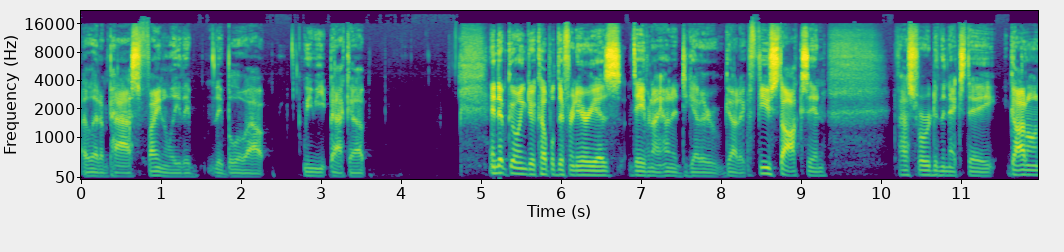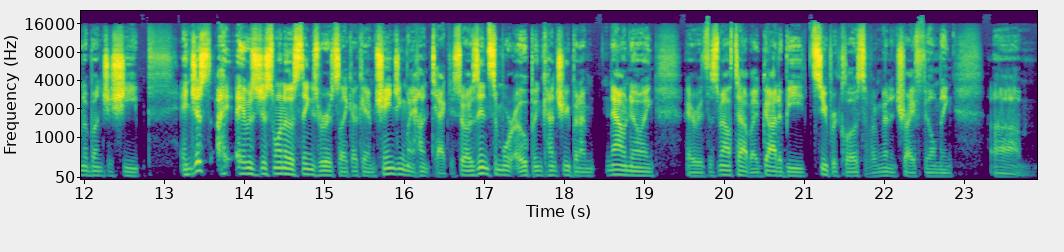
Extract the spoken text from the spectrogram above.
I let them pass. Finally, they they blow out. We meet back up, End up going to a couple different areas. Dave and I hunted together, got a few stocks in. Fast forward to the next day, got on a bunch of sheep, and just I, it was just one of those things where it's like, okay, I'm changing my hunt tactics. So I was in some more open country, but I'm now knowing hey, with this mouth tab, I've got to be super close if I'm going to try filming. Um,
